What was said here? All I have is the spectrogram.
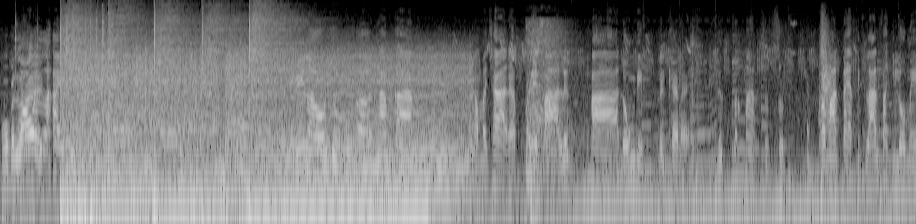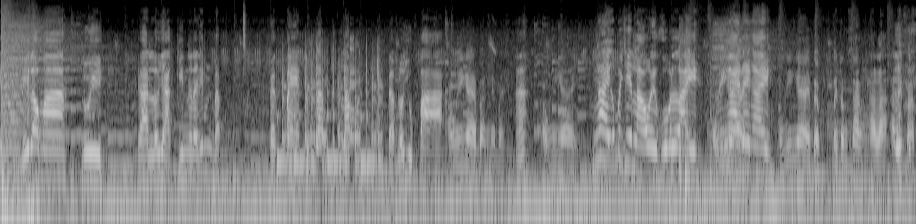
หัวเป็นไร หัวเป็นไร อยู่เอ่อท่ามกลางธรรมชาติครับในป่าลึกป่าดงดิบ ลึกแค่ไหน ลึกมากๆ สุดๆ ประมาณ 80 ล้านกิโลเมตร นี้เรามาลุยกันเราอยากกินอะไรที่มันแบบแปลกๆลึกลับลึกลับแบบเราอยู่ป่าเอาง่ายๆบ้างได้ไหมฮะเอาง่ายง่ายก็ไม่ใช่เราเลยครูเป็นไรเอาไม่ง่ายๆง่ายได้ไง ๆเอาง่ายๆแบบไม่ต้องสร้างภาระอะไรมาก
